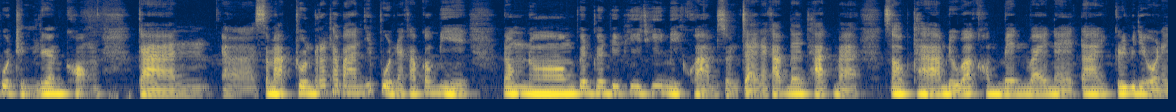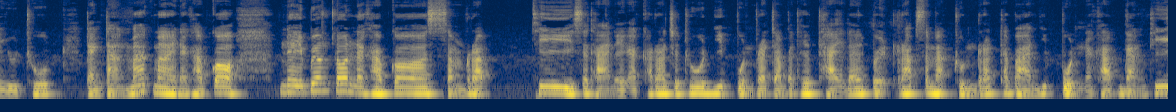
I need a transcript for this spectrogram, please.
พูดถึงเรื่องของการสมัครทุนรัฐบาลญี่ปุ่นนะครับก็มีน้องๆเพื่อนๆพี่ๆที่มีความสนใจนะครับได้ทักมาสอบถามหรือว่าคอมเมนต์ไว้ในใต้คลิปวิดีโอใน YouTube ต่างๆ มากมายนะครับก็ในเบื้องต้นนะครับก็สำหรับที่สถานเอกอัครราชทูตญี่ปุ่นประจำประเทศไทยได้เปิดรับสมัครทุนรัฐบาลญี่ปุ่นนะครับ ดังที่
